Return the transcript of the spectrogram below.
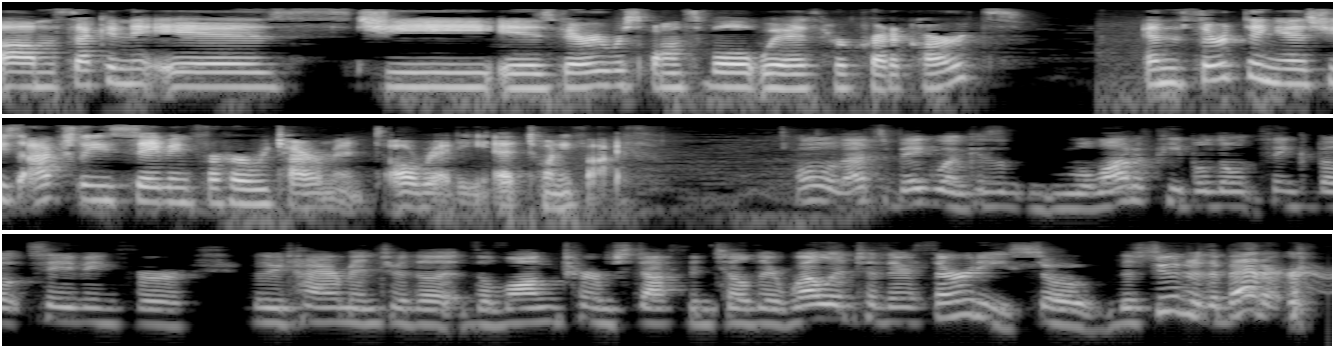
Um, second is she is very responsible with her credit cards. And the third thing is she's actually saving for her retirement already at 25. Oh, that's a big one because a lot of people don't think about saving for the retirement or the, the long term stuff until they're well into their 30s. So the sooner the better.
